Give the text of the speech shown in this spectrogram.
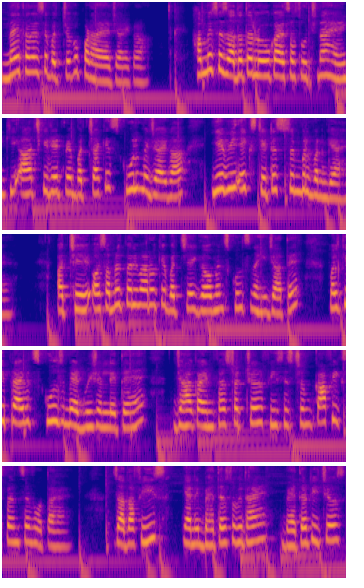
नए तरह से बच्चों को पढ़ाया जाएगा। हम में से ज़्यादातर लोगों का ऐसा सोचना है कि आज की डेट में बच्चा के स्कूल में जाएगा, ये भी एक स्टेटस सिंबल बन गया है। अच्छे और समृद्ध परिवारों के बच्चे गवर्नमेंट स्कूल्स नहीं जाते, बल्कि प्राइवेट स्कूल्स में एडमिशन लेते हैं, जहाँ का इंफ्रास्ट्रक्चर फ़ीस सिस्टम काफ़ी एक्सपेंसिव होता है। ज़्यादा फ़ीस यानी बेहतर सुविधाएँ, बेहतर टीचर्स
